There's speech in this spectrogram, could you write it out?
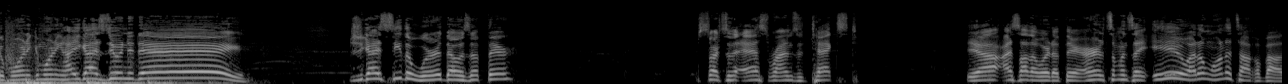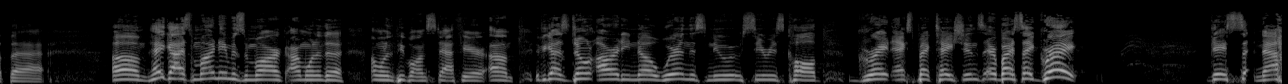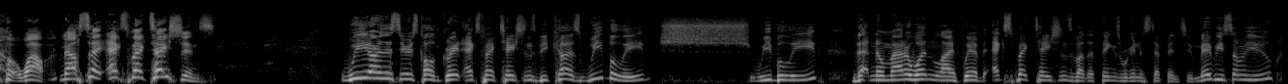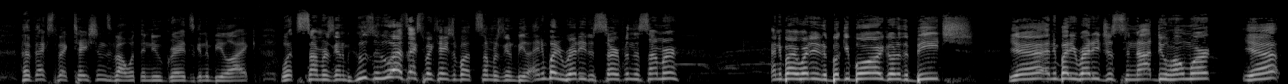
Good morning, good morning. How you guys doing today? Did you guys see the word that was up there? Starts with S, rhymes with text. Yeah, I saw that word up there. I heard someone say, "Ew, I don't want to talk about that." Um, hey guys, my name is Mark. I'm one of the I'm one of the people on staff here. Um, if you guys don't already know, we're in this new series called Great Expectations. Everybody say great. Okay, now, wow. Now say expectations. We are in this series called Great Expectations because we believe, shh, we believe that no matter what in life, we have expectations about the things we're going to step into. Maybe some of you have expectations about what the new grade's going to be like, what summer's going to be. Who's, who has expectations about summer's going to be like? Anybody ready to surf in the summer? Anybody ready to boogie board, go to the beach? Yeah? Anybody ready just to not do homework? Yeah?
